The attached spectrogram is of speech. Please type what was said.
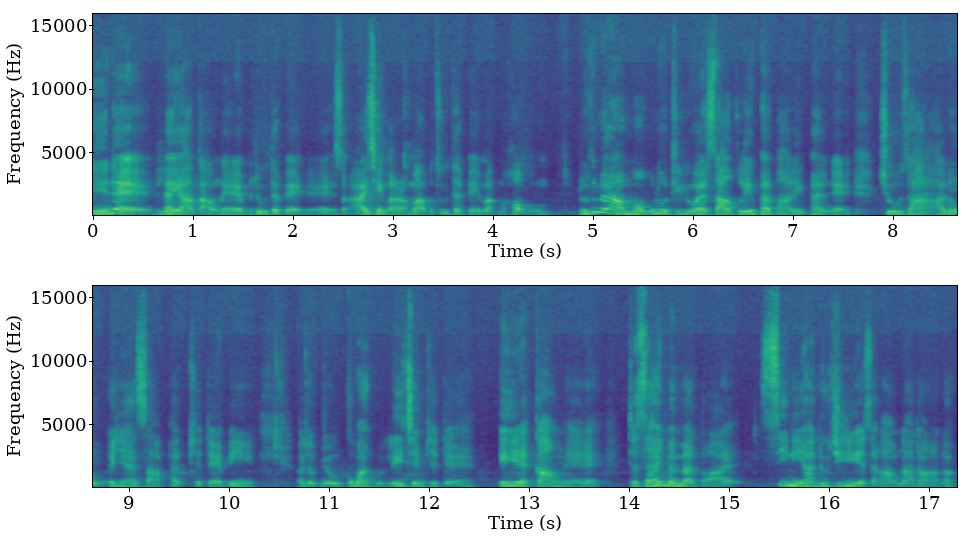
နင်းတဲ့လက်ရကောင်းတယ်ဘဒုတပည့်လေဆိုတော့အဲ့ချိန်မှာတော့အမဘဒုတပည့်မှမဟုတ်ဘူးဘဒုတပည့်ကမဟုတ်ဘူးလို့ဒီလိုပဲစောက်ကလေးဖတ်ပါလေးဖတ်နေစူးစမ်းလို့အရန်စာဖတ်ဖြစ်တယ်ပြီးရင်အဲ့လိုမျိုးကိုယ့်ဘာကိုလေ့ကျင့်ဖြစ်တယ်အေးရကောင်းတယ်တဲ့ဒီဇိုင်းမမတ်သွားတဲ့စီနီယာလူကြီးတွေရဲ့စကားကိုနားထောင်အောင်နော်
